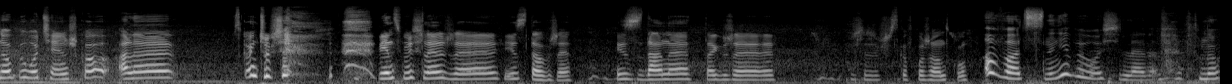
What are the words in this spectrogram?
No było ciężko, ale skończył się, więc myślę, że jest dobrze. Jest zdane, także myślę, że wszystko w porządku. Owocny, nie było źle na pewno.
